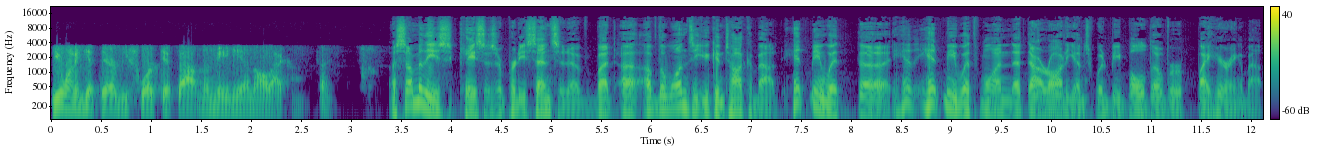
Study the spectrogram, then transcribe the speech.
You want to get there before it gets out in the media and all that kind of thing. Uh, some of these cases are pretty sensitive, but uh, of the ones that you can talk about, hit me with uh, hit, hit me with one that our audience would be bowled over by hearing about.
